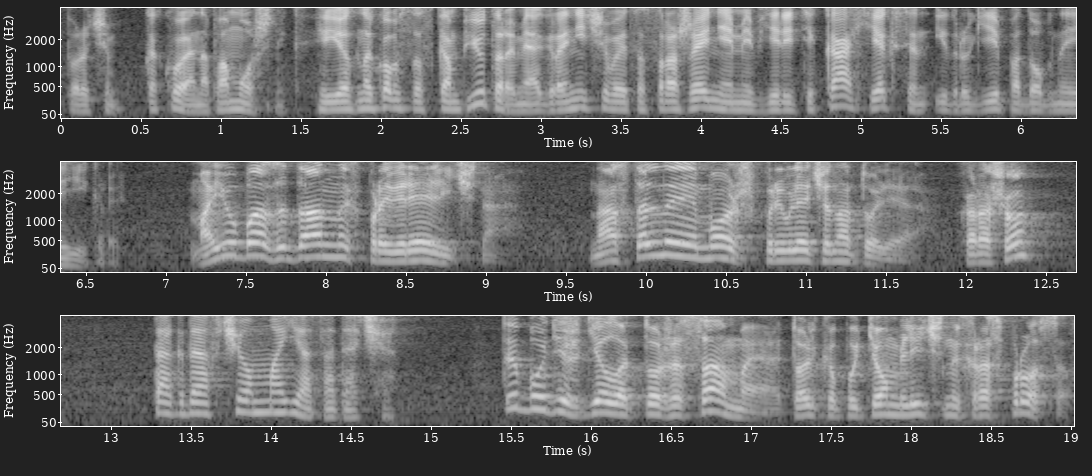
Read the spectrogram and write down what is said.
Впрочем, какой она помощник? Ее знакомство с компьютерами ограничивается сражениями в Еретика, Хексен и другие подобные игры. Мою базу данных проверяй лично. На остальные можешь привлечь Анатолия. Хорошо? Тогда в чем моя задача? Ты будешь делать то же самое, только путем личных расспросов.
